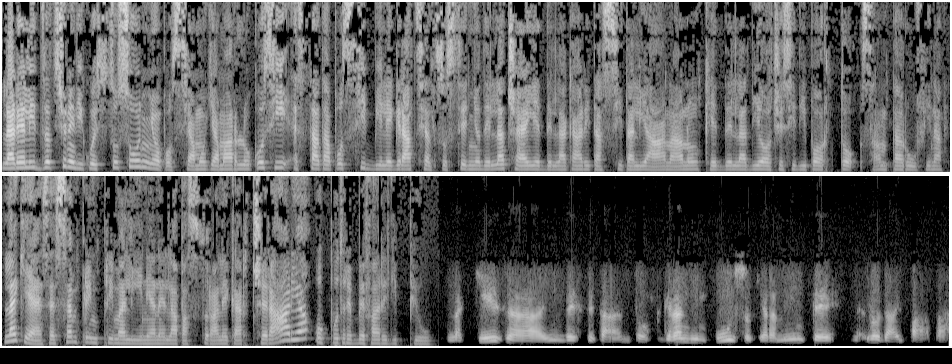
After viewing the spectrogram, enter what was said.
La realizzazione di questo sogno, possiamo chiamarlo così, è stata possibile grazie al sostegno della CEI e della Caritas italiana, nonché della diocesi di Porto Santa Rufina. La Chiesa è sempre in prima linea nella pastorale carceraria o potrebbe fare di più? La Chiesa investe tanto, grande impulso chiaramente lo dà il Papa,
